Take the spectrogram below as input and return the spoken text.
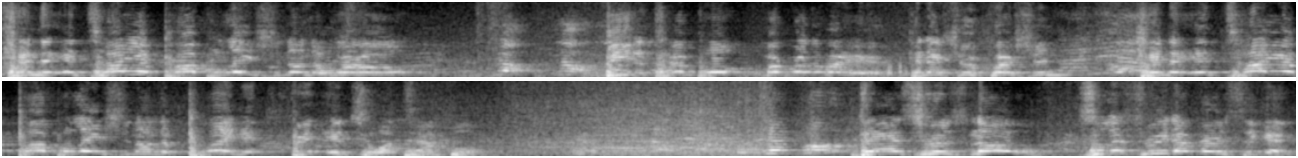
Can the entire population on the world be the temple? My brother right here. Can I ask you a question? Can the entire population on the planet fit into a temple? Temple. The answer is no. So let's read that verse again.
